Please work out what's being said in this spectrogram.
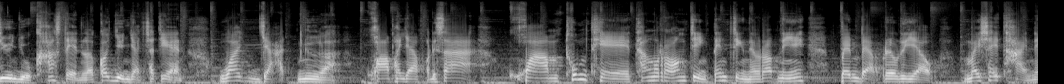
ยืนอยู่ข้างสเตจแล้วก็ยืนยันชัดเจนว่าหยาดเหงื่อ ความพยายามของลิซ่า ความทุ่มเททั้งร้องจริงเต้นจริงในรอบนี้ เป็นแบบเรียวๆ ไม่ใช่ถ่ายใน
